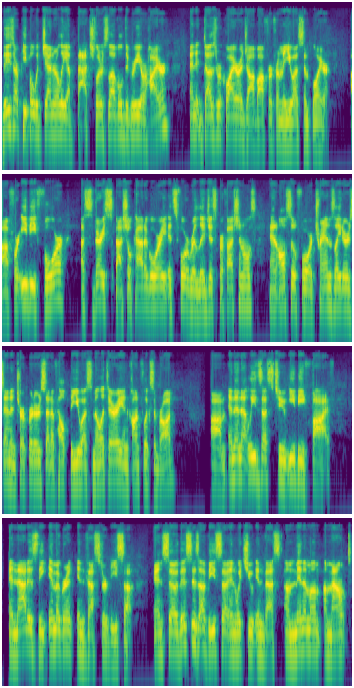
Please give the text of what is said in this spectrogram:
these are people with generally a bachelor's level degree or higher, and it does require a job offer from a US employer. Uh, for EB4, a very special category. It's for religious professionals and also for translators and interpreters that have helped the US military in conflicts abroad. Um, and then that leads us to EB5, and that is the immigrant investor visa. And so this is a visa in which you invest a minimum amount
